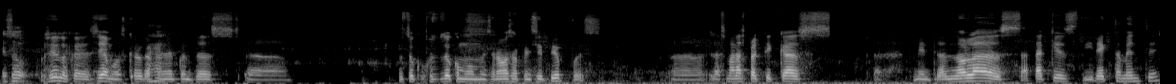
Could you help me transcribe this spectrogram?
Eso. Pues sí, lo que decíamos, creo que a final de cuentas, uh, justo, justo, como mencionamos al principio, pues uh, las malas prácticas, uh, mientras no las ataques directamente,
